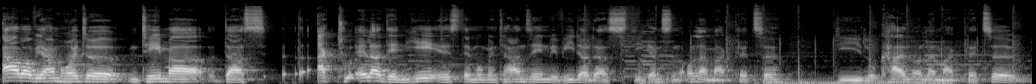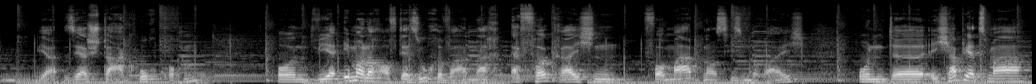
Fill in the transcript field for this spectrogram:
aber wir haben heute ein Thema, das aktueller denn je ist, denn momentan sehen wir wieder, dass die ganzen Online-Marktplätze, die lokalen Online-Marktplätze, ja, sehr stark hochpochen und wir immer noch auf der Suche waren nach erfolgreichen Formaten aus diesem Bereich. Und äh, ich habe jetzt mal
